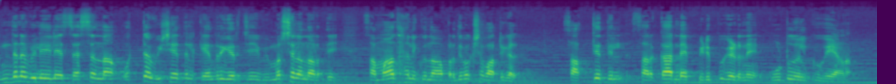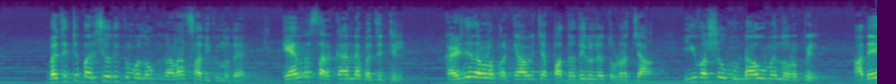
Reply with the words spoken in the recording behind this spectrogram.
ഇന്ധനവിലയിലെ സെസ് എന്ന ഒറ്റ വിഷയത്തിൽ കേന്ദ്രീകരിച്ച് വിമർശനം നടത്തി സമാധാനിക്കുന്ന പ്രതിപക്ഷ പാർട്ടികൾ സത്യത്തിൽ സർക്കാരിന്റെ പിടിപ്പുകേടിനെ കൂട്ടുനിൽക്കുകയാണ്. ബജറ്റ് പരിശോധിക്കുമ്പോൾ നമുക്ക് കാണാൻ സാധിക്കുന്നത് കേന്ദ്ര സർക്കാരിന്റെ ബജറ്റിൽ കഴിഞ്ഞ തവണ പ്രഖ്യാപിച്ച പദ്ധതികളുടെ തുടർച്ച ഈ വർഷവും ഉണ്ടാകുമെന്ന ഉറപ്പിൽ അതേ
